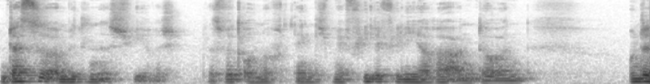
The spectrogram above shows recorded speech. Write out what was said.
Und das zu ermitteln ist schwierig. Das wird auch noch, denke ich mir, viele, viele Jahre andauern. Und da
